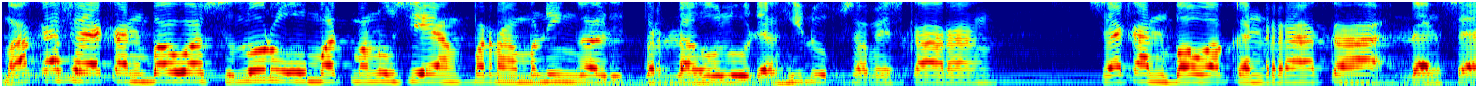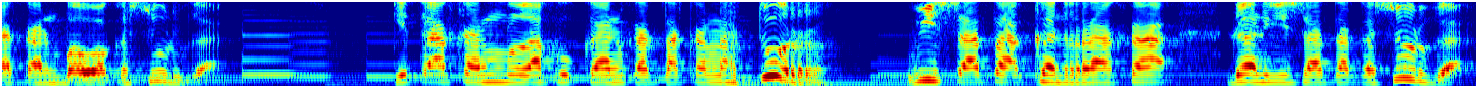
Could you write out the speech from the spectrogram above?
maka saya akan bawa seluruh umat manusia yang pernah meninggal terdahulu dan hidup sampai sekarang. Saya akan bawa ke neraka dan saya akan bawa ke surga. Kita akan melakukan katakanlah tur wisata ke neraka dan wisata ke surga.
